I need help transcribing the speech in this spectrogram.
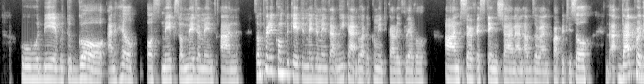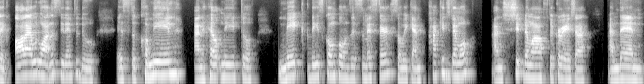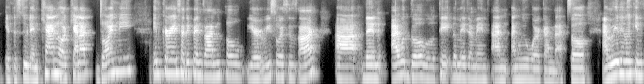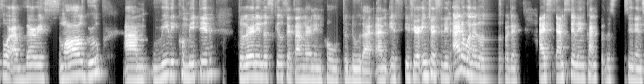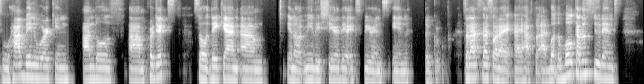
who would be able to go and help us make some measurements on some pretty complicated measurements that we can't do at the community college level on surface tension and observant property. So that, that project, all I would want the student to do is to come in and help me to make these compounds this semester so we can package them up and ship them off to Croatia. And then if the student can or cannot join me in Croatia, depends on how your resources are, uh, then I would go, we'll take the measurement and, and we'll work on that. So I'm really looking for a very small group, um, really committed to learning the skill sets and learning how to do that. And if, if you're interested in either one of those projects, I, am still in contact with the students who have been working on those um, projects so they can, um, you know, really share their experience in the group. So that's that's what I, I have to add. But the bulk of the students,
